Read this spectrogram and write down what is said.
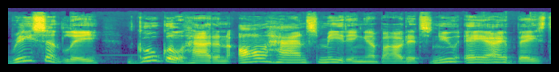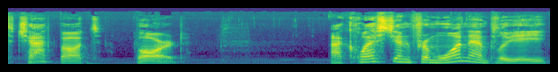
Recently, Google had an all hands meeting about its new AI based chatbot, Bard. A question from one employee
